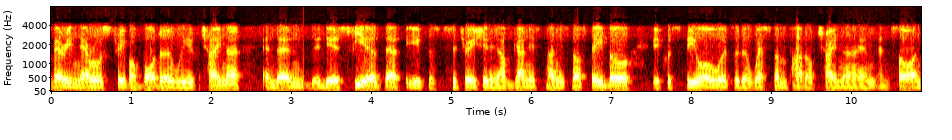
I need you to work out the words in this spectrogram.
very narrow strip of border with China, and then there's fear that if the situation in Afghanistan is not stable, it could spill over to the western part of China and, and so on.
